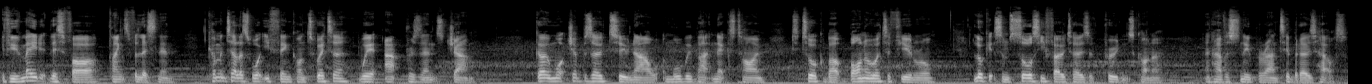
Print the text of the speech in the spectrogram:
If you've made it this far, thanks for listening. Come and tell us what you think on Twitter. We're at Presents Jam. Go and watch episode 2 now, and we'll be back next time to talk about Bono at a funeral, look at some saucy photos of Prudence Connor, and have a snoop around Thibodeau's house.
